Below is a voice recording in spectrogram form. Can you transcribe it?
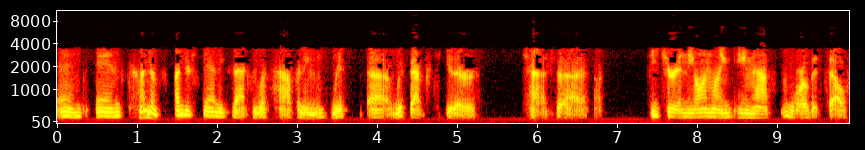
and and kind of understand exactly what's happening with uh, with that particular chat uh, feature in the online game app world itself.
